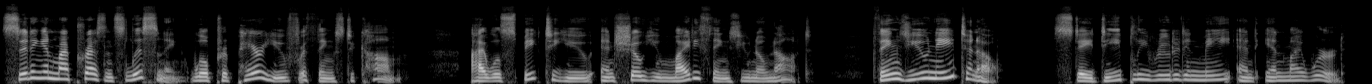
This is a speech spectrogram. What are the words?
Sitting in my presence, listening, will prepare you for things to come. I will speak to you and show you mighty things you know not, things you need to know. Stay deeply rooted in me and in my word.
